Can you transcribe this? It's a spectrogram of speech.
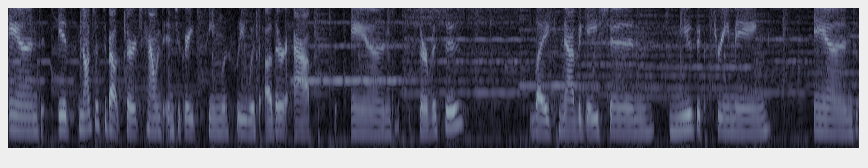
And it's not just about search, Hound integrates seamlessly with other apps and services like navigation, music streaming, and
